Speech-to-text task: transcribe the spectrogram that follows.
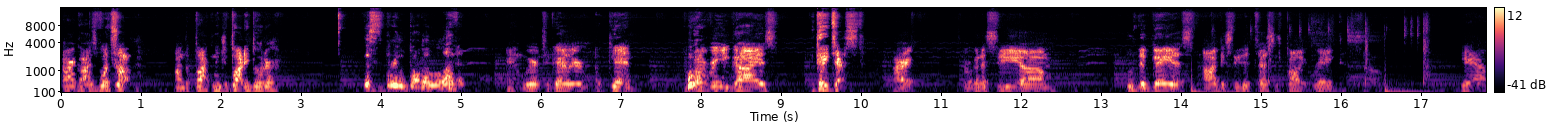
All right, guys, what's up? I'm the Black Ninja Bodybuilder, This is Green Belt 11. and we're together again. We're gonna bring you guys the gay test. All right, so we're gonna see um, who's the gayest. Obviously, the test is probably rigged, so yeah,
